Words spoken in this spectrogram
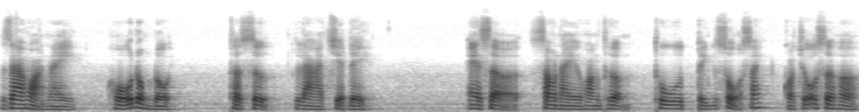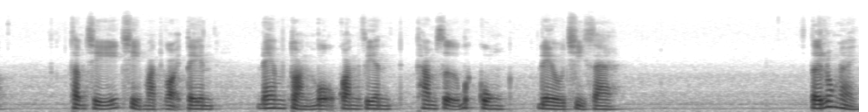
Gia hỏa này hố đồng đội, Thật sự là triệt để. E sợ sau này hoàng thượng thu tính sổ sách có chỗ sơ hở. Thậm chí chỉ mặt gọi tên, Đem toàn bộ quan viên tham dự bức cung đều chỉ ra. Tới lúc này,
